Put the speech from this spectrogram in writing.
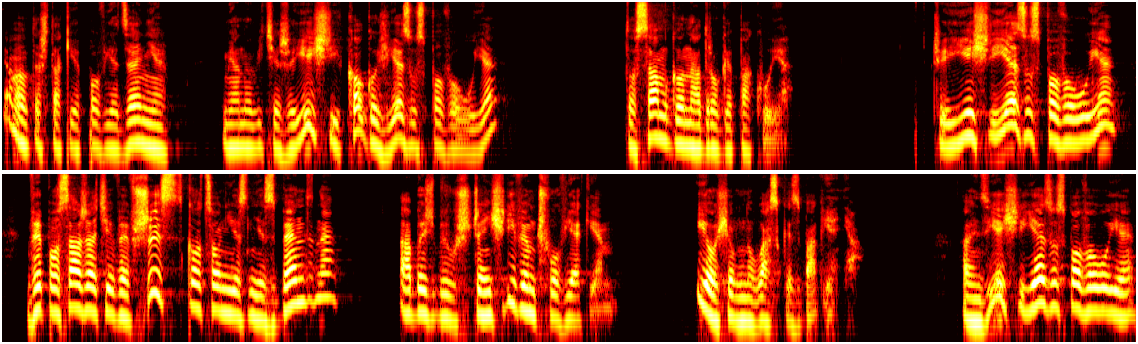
Ja mam też takie powiedzenie, mianowicie, że jeśli kogoś Jezus powołuje, to sam go na drogę pakuje. Czyli jeśli Jezus powołuje, wyposaża cię we wszystko, co jest niezbędne, abyś był szczęśliwym człowiekiem i osiągnął łaskę zbawienia. A więc jeśli Jezus powołuje,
